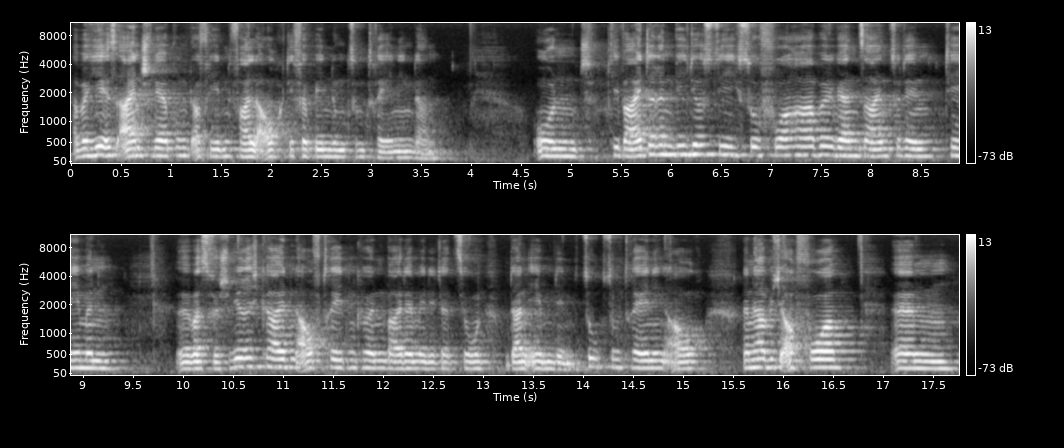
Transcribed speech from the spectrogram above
Aber hier ist ein Schwerpunkt auf jeden Fall auch die Verbindung zum Training dann. Und die weiteren Videos, die ich so vorhabe, werden sein zu den Themen was für Schwierigkeiten auftreten können bei der Meditation und dann eben den Bezug zum Training auch. Dann habe ich auch vor, ähm,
